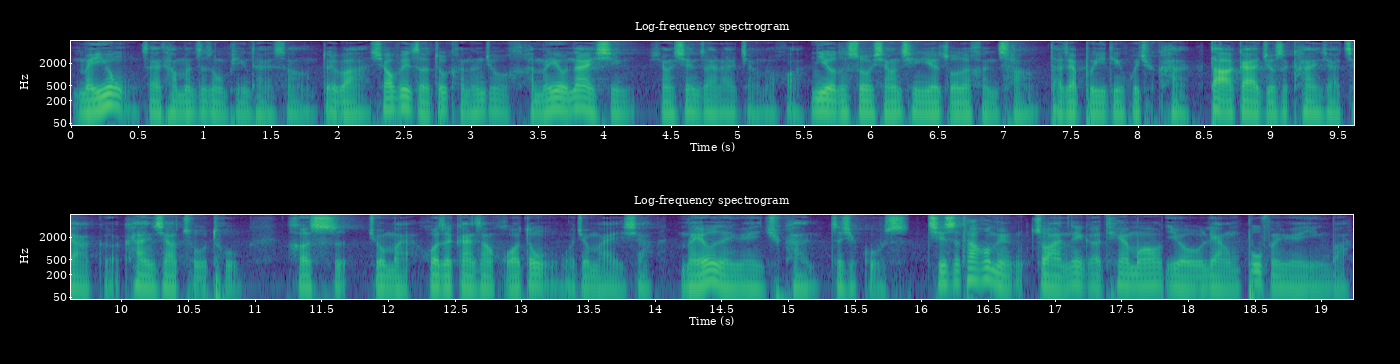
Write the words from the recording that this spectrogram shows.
没用在他们这种平台上，对吧？消费者都可能就很没有耐心。像现在来讲的话，你有的时候详情页做的很长。大家不一定会去看，大概就是看一下价格，看一下主图合适就买，或者赶上活动我就买一下。没有人愿意去看这些故事。其实他后面转那个天猫有两部分原因吧，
